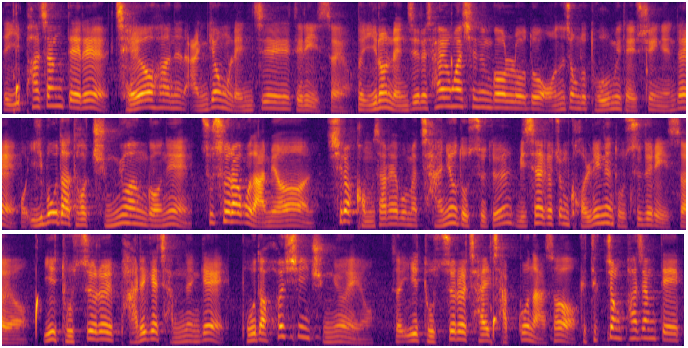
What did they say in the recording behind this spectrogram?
근데 이 파장대를 제어하는 안경 렌즈들이 있어요. 이런 렌즈를 사용하시는 걸로도 어느 정도 도움이 될 수 있는데 어, 이보다 더 중요한 거는 수술하고 나면 시력 검사를 해보면 잔여 도수들 미세하게 좀 걸리는 도수들이 있어요. 이 도수를 바르게 잡는 게 보다 훨씬 중요해요 그래서 이 도수를 잘 잡고 나서 그 특정 파장대에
